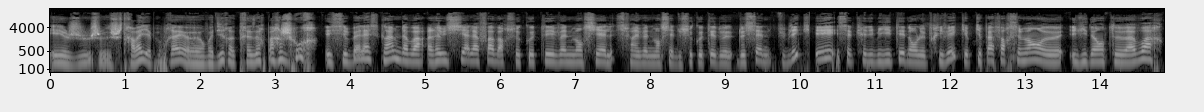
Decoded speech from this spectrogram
Et je, je, je travaille à peu près euh, on va dire, 13 heures par jour. Et c'est balèze quand même d'avoir réussi à la fois avoir ce côté événementiel, enfin événementiel, de ce côté de, scène publique, et cette crédibilité dans le privé qui n'est pas forcément euh, évidente à avoir.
